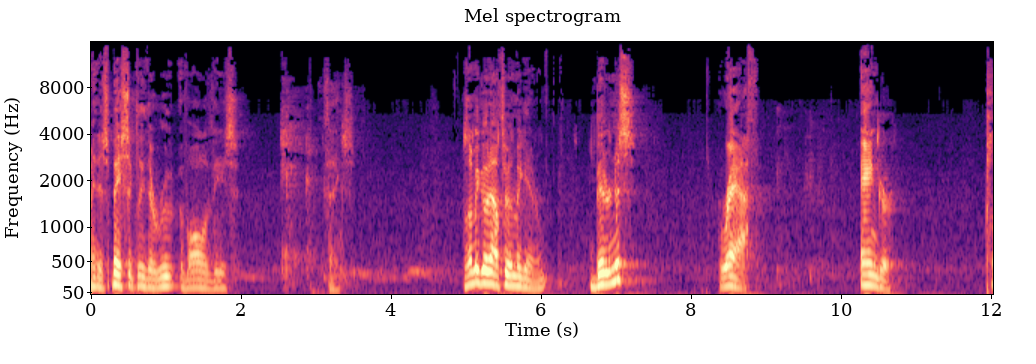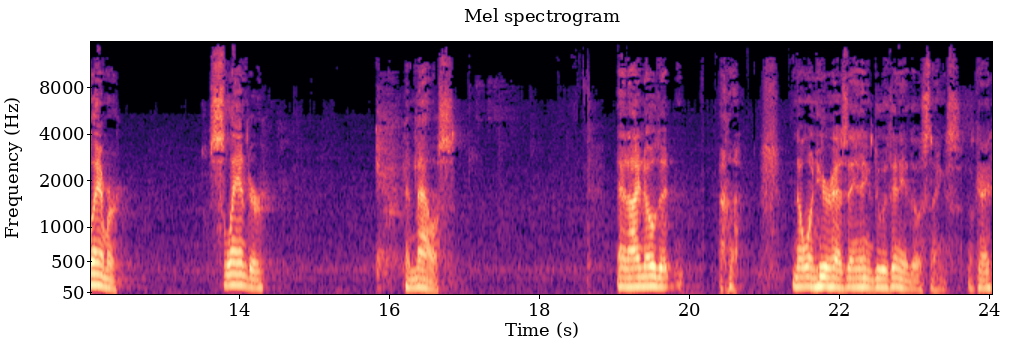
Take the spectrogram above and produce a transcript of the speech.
And it's basically the root of all of these things. So let me go down through them again bitterness, wrath, anger, clamor, slander, and malice. And I know that no one here has anything to do with any of those things, okay?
